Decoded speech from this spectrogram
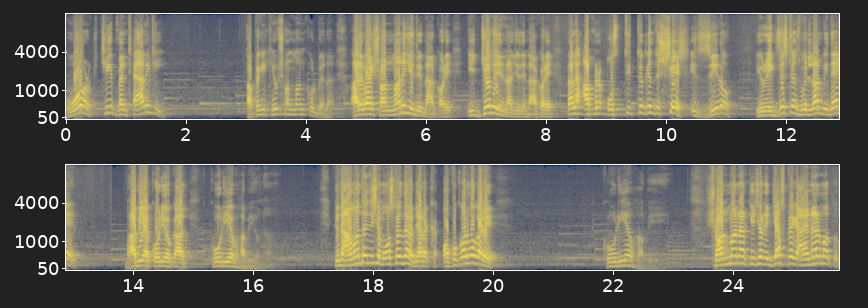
ওয়ার্ক চিপ মেন্টালিটি আপনাকে কেউ সম্মান করবে না। আরে ভাই, সম্মানই যদি না করে ইজ্জত না যদি না করে, তাহলে আপনার অস্তিত্ব কিন্তু শেষ is zero your existence will not be there ভাবিয়া করিও কাজ, করিয়া ভাবিও না। কিন্তু আমাদের দেশে মোস্ট অফ যারা অপকর্ম করে, করিয়া ভাবে। সম্মান আর কিছু নেই জাস্ট লাইক আয়নার মতো।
